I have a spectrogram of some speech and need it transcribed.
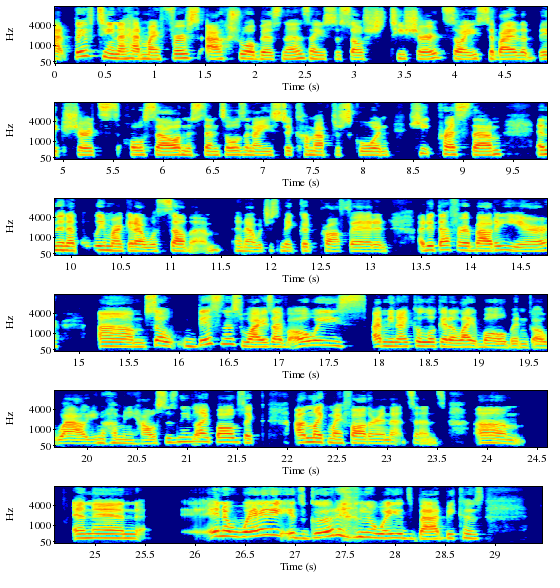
at 15, I had my first actual business. I used to sell sh- t shirts. So I used to buy the big shirts wholesale and the stencils, and I used to come after school and heat press them. And then at the flea market, I would sell them and I would just make good profit. And I did that for about a year. Um, so business wise, I've always, I mean, I could look at a light bulb and go, wow, you know how many houses need light bulbs? Like I'm like my father in that sense. Um, and then in a way it's good, in a way it's bad because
